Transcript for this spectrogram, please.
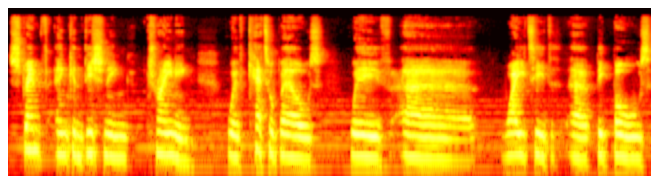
strength and conditioning training with kettlebells, with uh, weighted uh, big balls,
